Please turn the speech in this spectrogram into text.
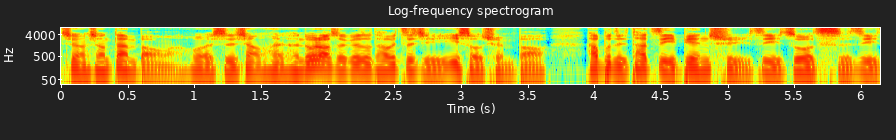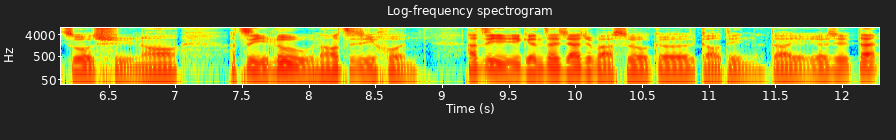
像像蛋堡嘛，或者是像很很多老舌歌手，他会自己一手全包，他不止他自己编曲、自己作词、自己作曲，然后他自己录，然后自己混，他自己一个人在家就把所有歌搞定了，对吧？有有些，但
